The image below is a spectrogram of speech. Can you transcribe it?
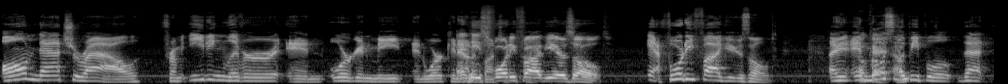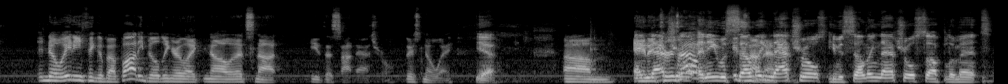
all natural from eating liver and organ meat and working out. and a he's 45 years old. yeah, 45 years old. And, and Okay, most of I'm- the people that know anything about bodybuilding are like, no, that's not that's not natural. There's no way. Yeah. Um, and, and, it turns out and he was selling natural. natural. He was selling natural supplements.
